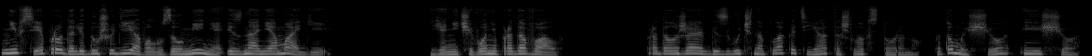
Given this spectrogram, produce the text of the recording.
«Не все продали душу дьяволу за умение и знания магии». «Я ничего не продавал». Продолжая беззвучно плакать, я отошла в сторону. Потом еще и еще.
